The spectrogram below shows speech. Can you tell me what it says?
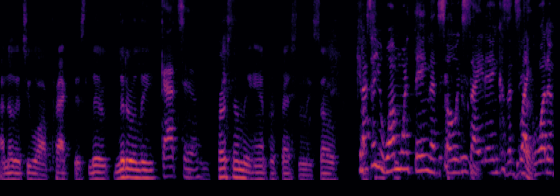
I know that you all practice li- literally. Got to. Personally and professionally. So can I tell you one more thing that's so exciting? Because it's like one of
